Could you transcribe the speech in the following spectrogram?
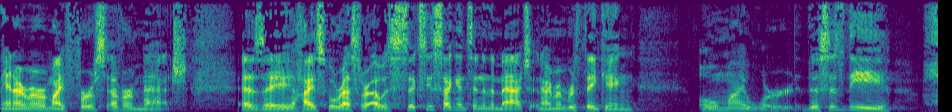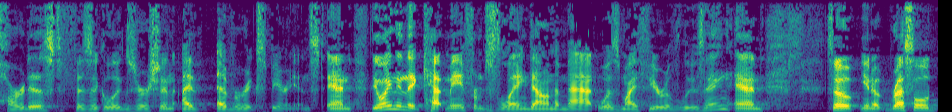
And I remember my first ever match as a high school wrestler. I was 60 seconds into the match, and I remember thinking, oh my word, this is the hardest physical exertion I've ever experienced. And the only thing that kept me from just laying down on the mat was my fear of losing. And so, you know, wrestled,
